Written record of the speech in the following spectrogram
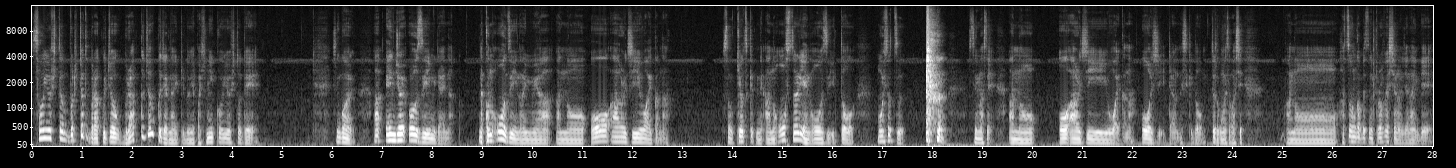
そういう人、ちょっとブラックジョーク、ブラックジョークじゃないけど、やっぱ皮肉を言う人で、すごい、あ、enjoy Aussie みたいな。このオーズイの意味は、あの、ORGY かな。そう、気をつけてね。あの、オーストラリアのオーズイと、もう一つ すいません。あの、ORGY かな。オージーってあるんですけど、ちょっとごめんなさい。わし、あのー、発音が別にプロフェッショナルじゃないんで、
